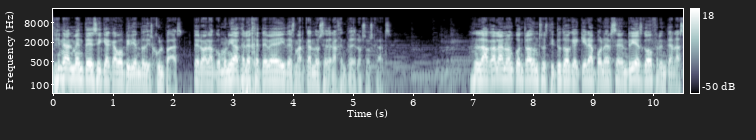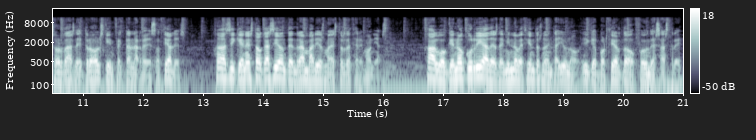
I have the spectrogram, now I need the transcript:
Finalmente sí que acabó pidiendo disculpas, pero a la comunidad LGTB y desmarcándose de la gente de los Oscars. La gala no ha encontrado un sustituto que quiera ponerse en riesgo frente a las hordas de trolls que infectan las redes sociales. Así que en esta ocasión tendrán varios maestros de ceremonias algo que no ocurría desde 1991 y que por cierto fue un desastre.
